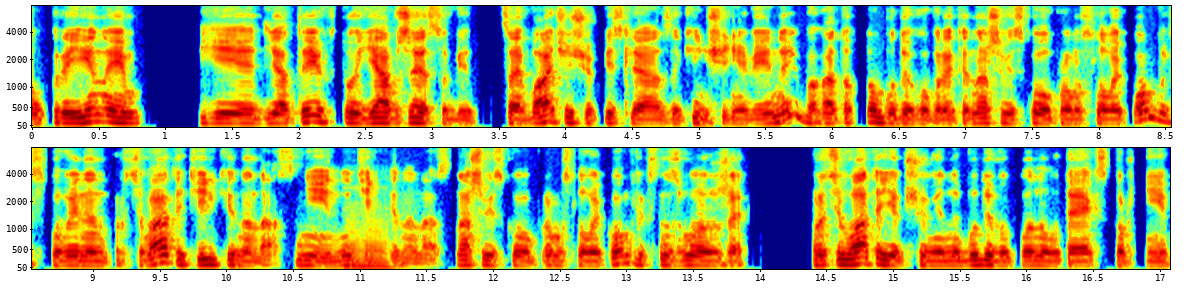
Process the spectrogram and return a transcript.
України і для тих, хто я вже собі це бачу, що після закінчення війни багато хто буде говорити, наш військово-промисловий комплекс повинен працювати тільки на нас. Ні, не Мгм. тільки на нас. Наш військово-промисловий комплекс не зможе працювати, якщо він не буде виконувати експортні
